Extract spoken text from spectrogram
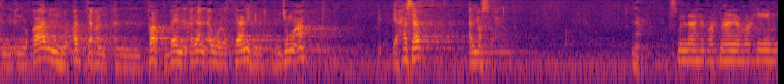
إن, إن يقال أنه يقدر الفرق بين الأذان الأول والثاني في الجمعة بحسب المصلحة. نعم. بسم الله الرحمن الرحيم.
